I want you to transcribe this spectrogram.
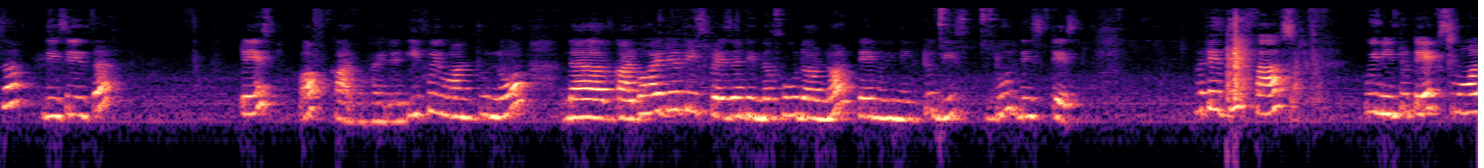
So this is the taste of carbohydrate. If we want to know the carbohydrate is present in the food or not, then we need to this, do this test. What is this? First, we need to take small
